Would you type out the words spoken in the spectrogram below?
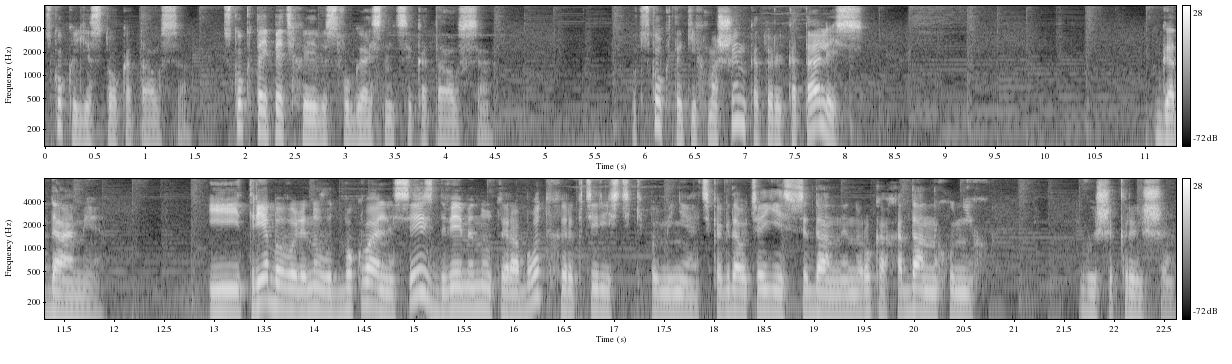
Сколько Е100 катался? Сколько Тай-5 Хэви с фугасницей катался? Вот сколько таких машин, которые катались годами и требовали, ну вот буквально сесть, две минуты работы, характеристики поменять, когда у тебя есть все данные на руках, а данных у них выше крыши.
